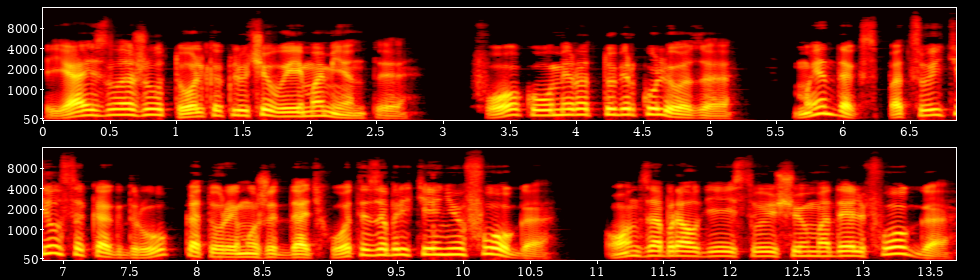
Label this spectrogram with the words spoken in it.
Я изложу только ключевые моменты. Фок умер от туберкулеза. Мэддокс подсуетился как друг, который может дать ход изобретению Фога. Он забрал действующую модель Фога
